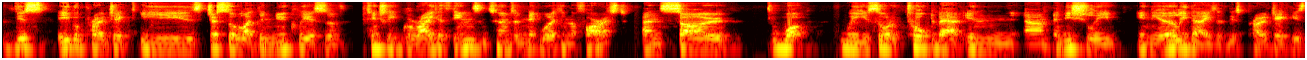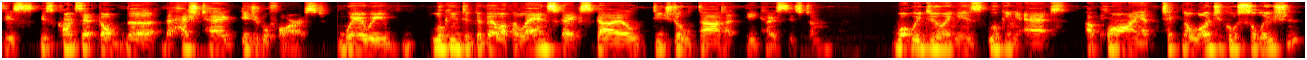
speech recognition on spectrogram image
This Eagle project is just sort of like the nucleus of potentially greater things in terms of networking the forest. And so what we sort of talked about in um, initially in the early days of this project is this this concept of the the hashtag digital forest, where we looking to develop a landscape scale digital data ecosystem. What we're doing is looking at applying a technological solution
